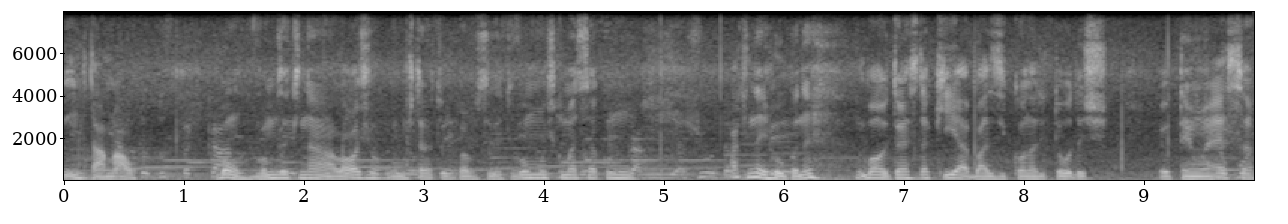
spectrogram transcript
Não tá mal. Bom, vamos aqui na loja. Vou mostrar tudo pra vocês aqui. Vamos começar com. Aqui na roupa, né? Bom, tenho essa daqui, a basicona de todas. Eu tenho essa.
